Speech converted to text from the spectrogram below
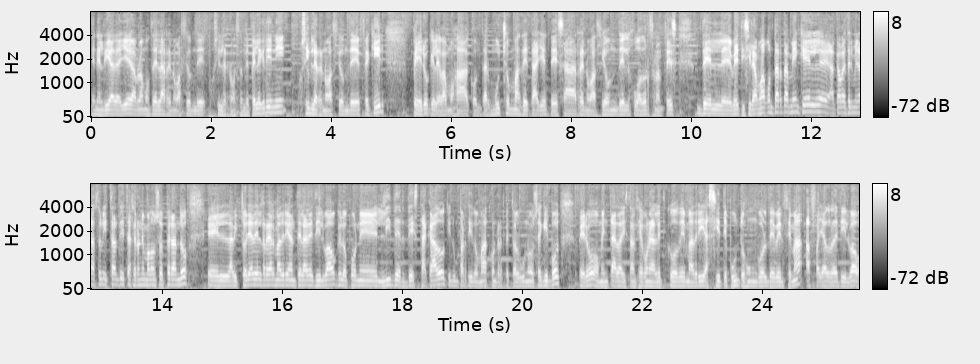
En el día de ayer hablamos de la renovación de posible renovación de Pellegrini, posible renovación de Fekir, pero que le vamos a contar muchos más detalles de esa renovación del jugador francés del eh, Betis. Y le vamos a contar también que él eh, acaba de terminar hace un instante y está Jerónimo Alonso esperando eh, la victoria del Real Madrid ante el Athletic Bilbao, que lo pone líder destacado, tiene un partido más con respecto a algunos equipos, pero aumenta la distancia con el Atlético de Madrid a 7 puntos, un gol de Benzema, ha fallado el Athletic Bilbao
